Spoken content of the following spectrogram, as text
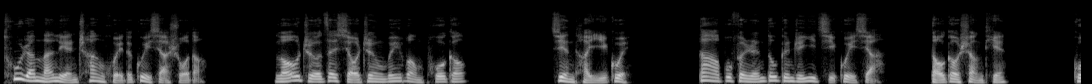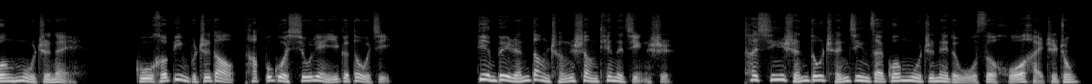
突然满脸忏悔的跪下说道：“老者在小镇威望颇高。”见他一跪，大部分人都跟着一起跪下祷告上天。光幕之内，古河并不知道他不过修炼一个斗技，便被人当成上天的警示。他心神都沉浸在光幕之内的五色火海之中。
